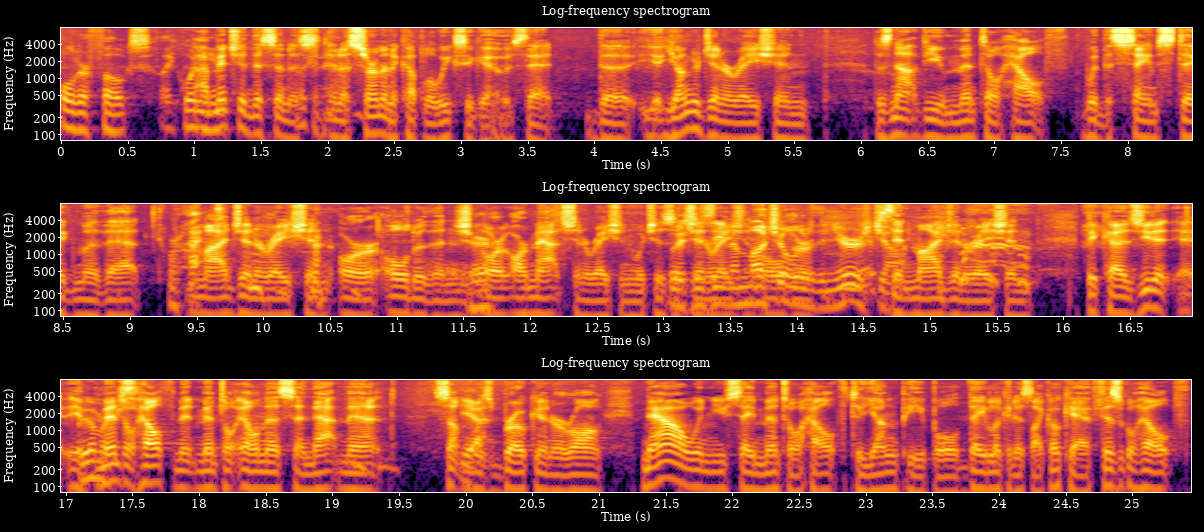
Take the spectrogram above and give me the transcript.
older folks like what do I you- mentioned this in a, in a sermon a couple of weeks ago is that the younger generation does not view mental health with the same stigma that my generation or older than Sure. or, or Matt's generation, which is Which a is even much older than yours, John. than my generation, because you didn't. If mental health meant mental illness, and that meant something Yeah. was broken or wrong. Now, when you say mental health to young people, they look at it as like, okay, I have physical health,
